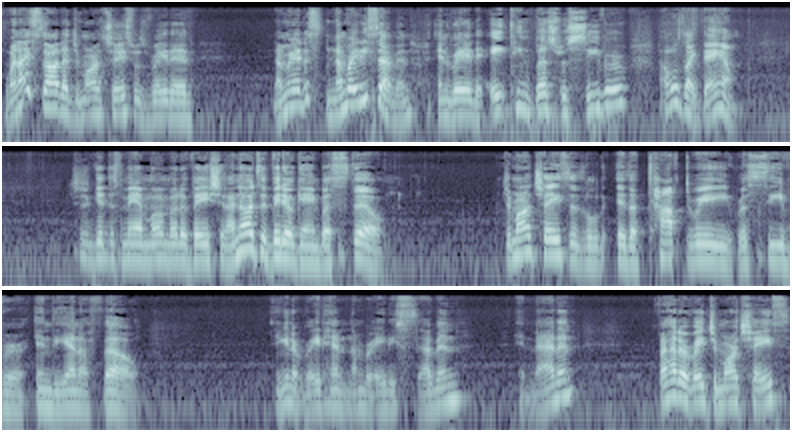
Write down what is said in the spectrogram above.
when I saw that Ja'Marr Chase was rated number number 87 and rated the 18th best receiver, I was like, damn. Should give this man more motivation. I know it's a video game, but still. Ja'Marr Chase is, is a top three receiver in the NFL. You're to rate him number 87 in Madden? If I had to rate Ja'Marr Chase,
